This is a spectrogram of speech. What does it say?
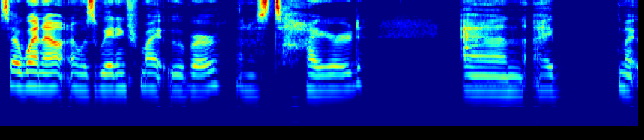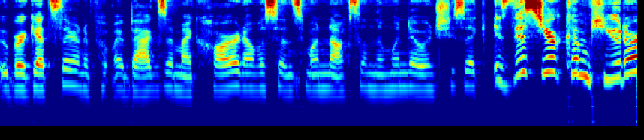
So I went out and I was waiting for my Uber, and I was tired. And I, my Uber gets there, and I put my bags in my car, and all of a sudden, someone knocks on the window, and she's like, "Is this your computer?"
